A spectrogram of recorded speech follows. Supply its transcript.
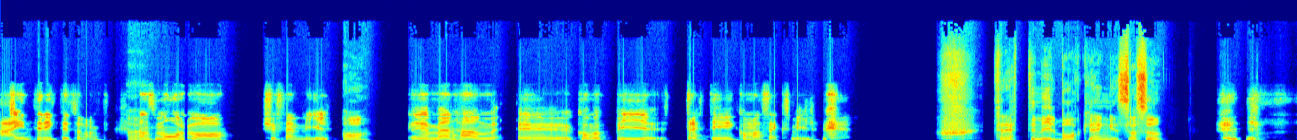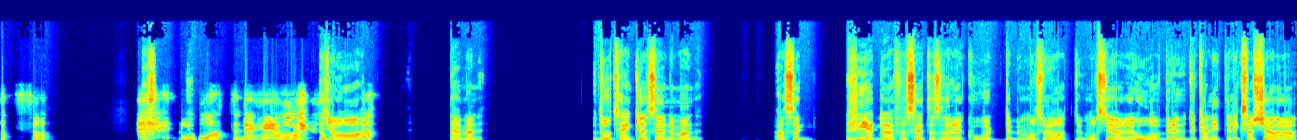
Nej, inte riktigt så långt. Nej. Hans mål var 25 mil, Ja. eh, men han eh, kom upp i 30,6 mil. 30 mil baklänges. Alltså, Så. What the hell? ja, nej men, då tänker jag så här, när man, alltså reglerna för att sätta sådana rekord, det måste vara att du måste göra det oavbrutet. Du kan inte liksom köra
